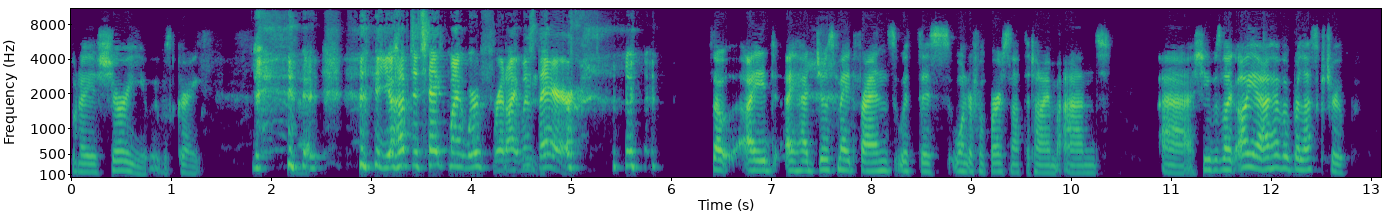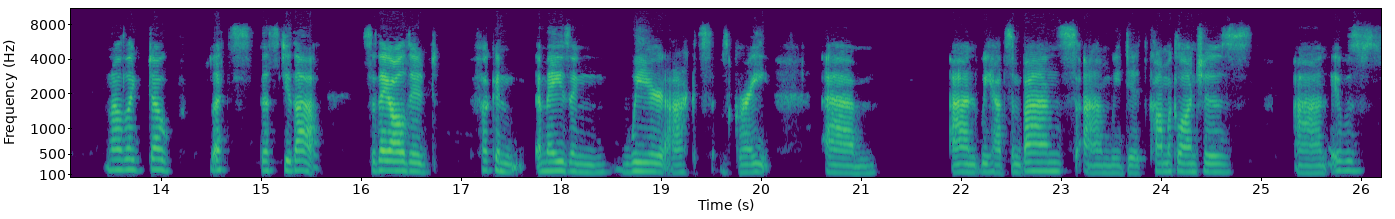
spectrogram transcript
but i assure you it was great you have to take my word for it i was there so i i had just made friends with this wonderful person at the time and uh, she was like oh yeah i have a burlesque troupe and i was like dope let's let's do that so they all did fucking amazing, weird acts. It was great. Um, and we had some bands and we did comic launches and it was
